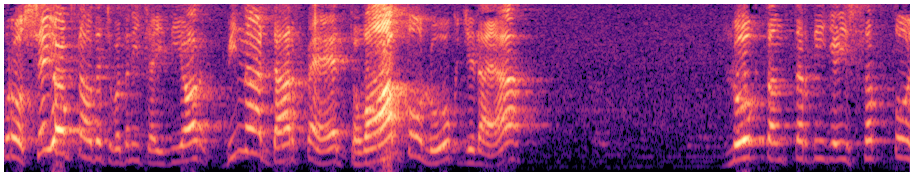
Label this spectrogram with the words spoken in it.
ਭਰੋਸੇਯੋਗਤਾ ਉਹਦੇ 'ਚ ਵਧਣੀ ਚਾਹੀਦੀ ਆ ਔਰ ਬਿਨਾਂ ਡਰ ਭੈ ਦਬਾਅ ਤੋਂ ਲੋਕ ਜਿਹੜਾ ਆ, ਲੋਕਤੰਤਰ ਦੀ ਜਿਹੜੀ ਸਭ ਤੋਂ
